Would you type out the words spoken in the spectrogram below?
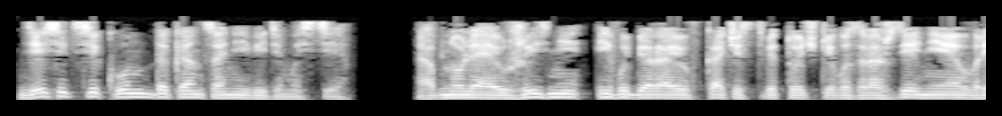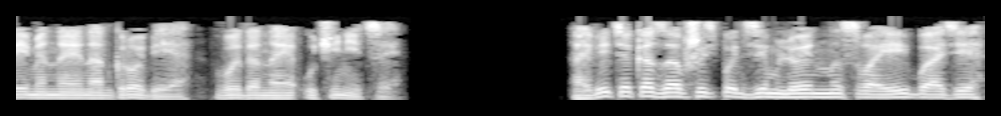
Десять секунд до конца невидимости. Обнуляю жизни и выбираю в качестве точки возрождения временное надгробие, выданное ученице. А ведь оказавшись под землей на своей базе,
